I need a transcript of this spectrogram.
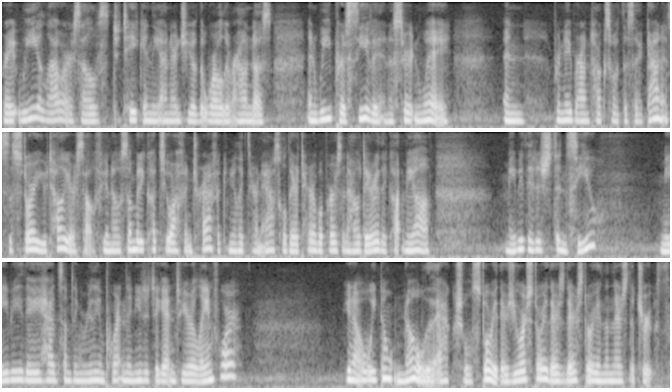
Right? We allow ourselves to take in the energy of the world around us and we perceive it in a certain way. And Brene Brown talks about this again. It's the story you tell yourself. You know, somebody cuts you off in traffic and you're like, they're an asshole, they're a terrible person, how dare they cut me off? Maybe they just didn't see you. Maybe they had something really important they needed to get into your lane for. You know, we don't know the actual story. There's your story, there's their story, and then there's the truth.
